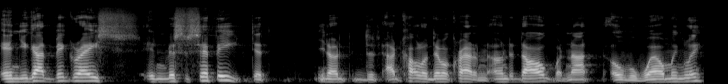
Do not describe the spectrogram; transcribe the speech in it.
And you got big race in Mississippi that, you know, I'd call a Democrat an underdog, but not overwhelmingly.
